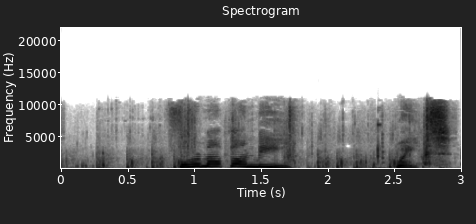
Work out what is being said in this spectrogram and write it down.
Form up on me. Wait.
